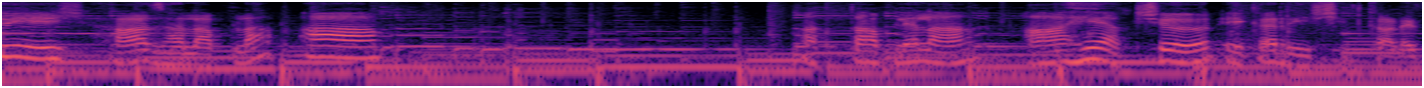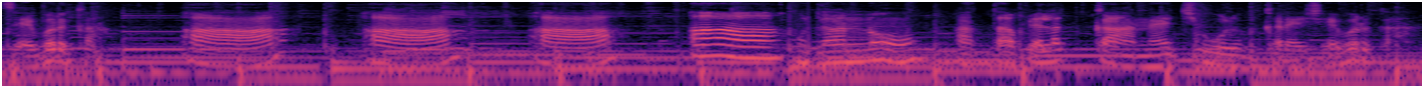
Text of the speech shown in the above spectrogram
रेष. हा झाला आपला आ. आता आपल्याला आ हे अक्षर एका रेषेत काढायचं आहे बरं का. आ आ आ आ. मुलांनो आता आपल्याला कानाची ओळख करायची आहे बरं का.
